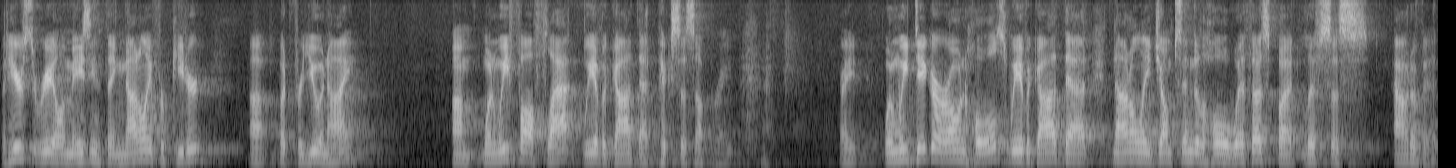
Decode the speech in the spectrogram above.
But here's the real amazing thing not only for Peter, uh, but for you and I, um, when we fall flat, we have a God that picks us up right. right? When we dig our own holes, we have a God that not only jumps into the hole with us, but lifts us out of it.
